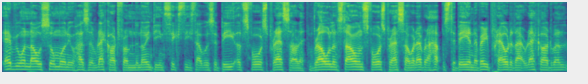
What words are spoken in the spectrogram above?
Everyone knows someone who has a record from the 1960s that was a Beatles first press or a Rolling Stones first press or whatever it happens to be, and they're very proud of that record. Well,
